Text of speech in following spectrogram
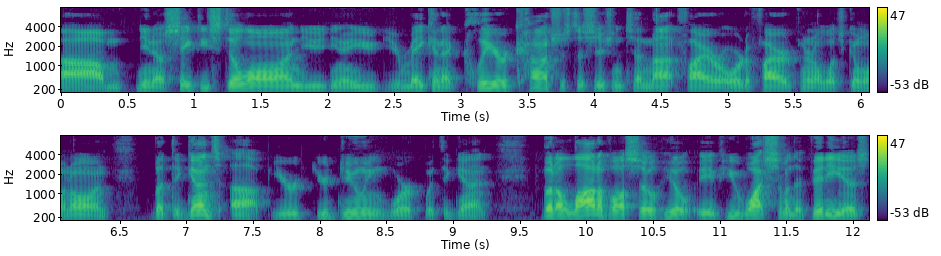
Um, you know, safety's still on. You, you know, you, you're making a clear, conscious decision to not fire or to fire, depending on what's going on. But the gun's up. You're you're doing work with the gun. But a lot of also, he'll if you watch some of the videos,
